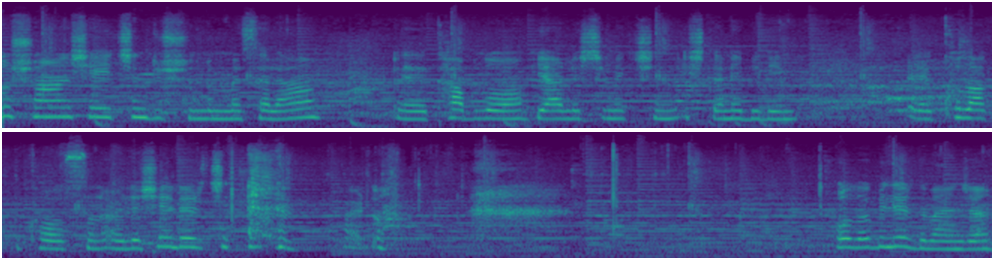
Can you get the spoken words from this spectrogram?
Bunu şu an şey için düşündüm mesela. E, kablo yerleştirmek için işte ne bileyim e, kulaklık olsun öyle şeyler için pardon olabilirdi bence.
